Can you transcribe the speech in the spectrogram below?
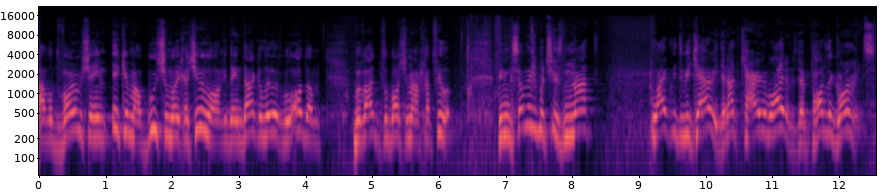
אבל דברים שהם עיקר מלבושים לא יחשינו לך, דין דקה ללך בלאדם, ובבד תלבושים מאחת תפילה. Meaning something which is not likely to be carried. They're not carryable items. They're part of the garments.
